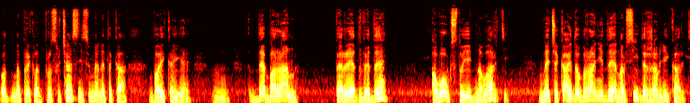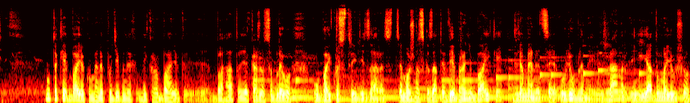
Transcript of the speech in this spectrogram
От, наприклад, про сучасність у мене така байка є, де баран перед веде, а вовк стоїть на варті, не чекай добра ніде на всій державній карті. Ну, таких байок у мене подібних мікробайок е, багато. Я кажу, особливо у байкострілі зараз. Це можна сказати вибрані байки. Для мене це улюблений жанр. І я думаю, що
